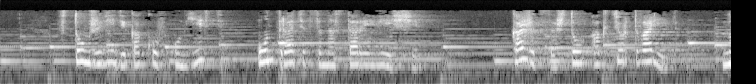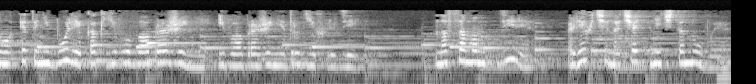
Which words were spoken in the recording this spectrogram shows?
В том же виде, каков он есть, он тратится на старые вещи. Кажется, что актер творит, но это не более как его воображение и воображение других людей – на самом деле легче начать нечто новое.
